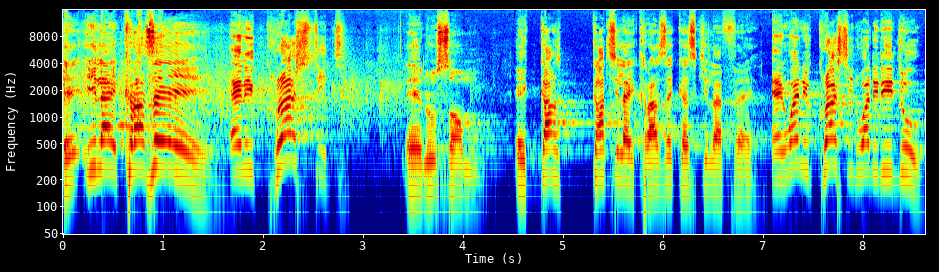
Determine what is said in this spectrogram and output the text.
Et il a écrasé. and he crushed it. Et nous sommes. Et quand, quand il a écrasé, qu'est-ce qu'il a fait? And when he crushed it, what did he do?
